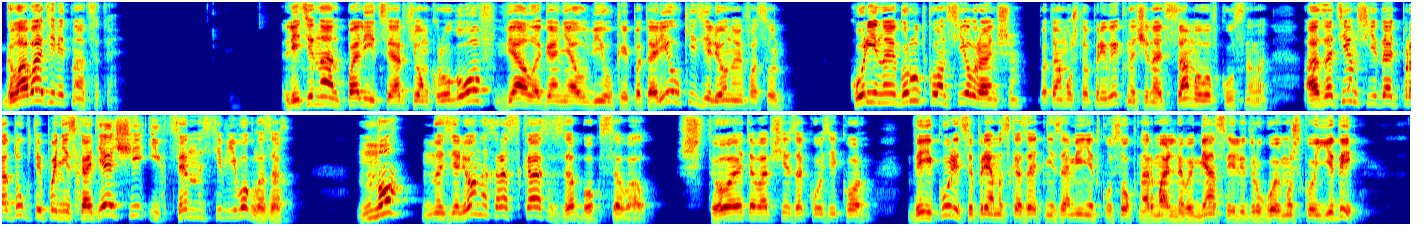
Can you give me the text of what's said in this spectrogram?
Глава 19. Лейтенант полиции Артем Круглов вяло гонял вилкой по тарелке зеленую фасоль. Куриную грудку он съел раньше, потому что привык начинать с самого вкусного, а затем съедать продукты по нисходящей их ценности в его глазах. Но на зеленых ростках забоксовал. Что это вообще за козий корм? Да и курица, прямо сказать, не заменит кусок нормального мяса или другой мужской еды.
